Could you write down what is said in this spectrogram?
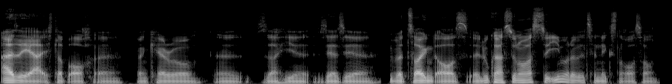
Also ja, ich glaube auch, äh, Bankero äh, sah hier sehr, sehr überzeugend aus. Äh, Luca, hast du noch was zu ihm oder willst du den nächsten raushauen?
